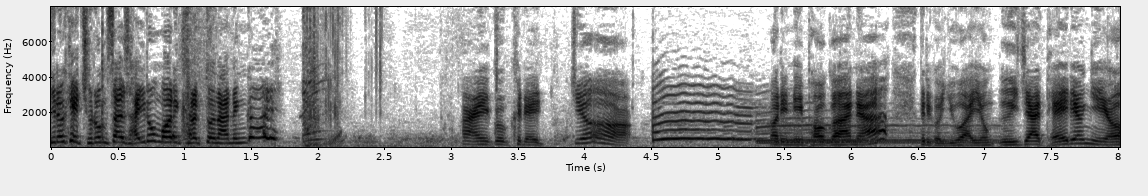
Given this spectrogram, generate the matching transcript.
이렇게 주름살 사이로 머리카락도 나는 걸 아이고 그랬죠 어린이 버거 하나 그리고 유아용 의자 대령이요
